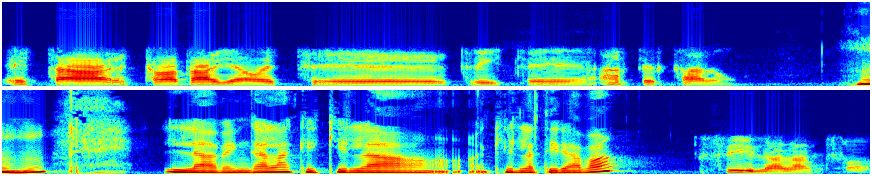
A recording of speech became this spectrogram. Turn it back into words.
esta, esta batalla o este triste altercado. ¿La bengala que quién la, quién la tiraba? Sí, la lanzó,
